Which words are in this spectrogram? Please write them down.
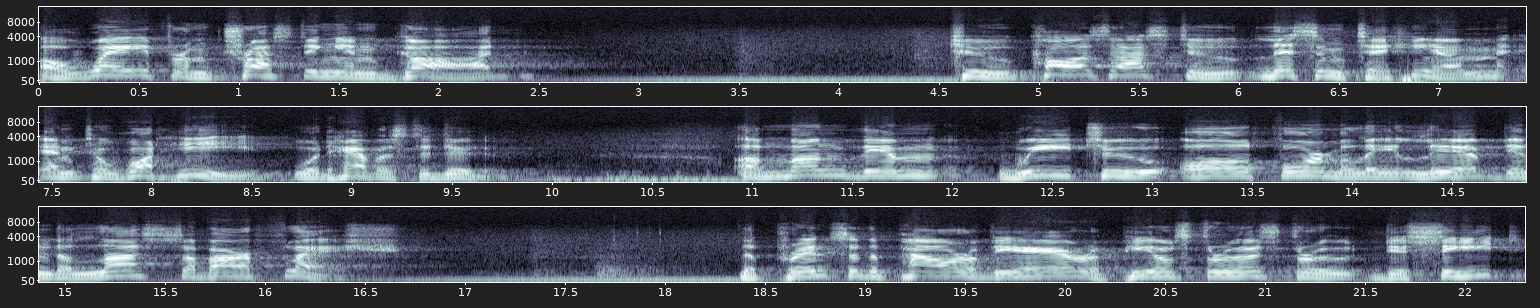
away from trusting in God to cause us to listen to him and to what he would have us to do. Among them, we too all formerly lived in the lusts of our flesh the prince of the power of the air appeals through us through deceit.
